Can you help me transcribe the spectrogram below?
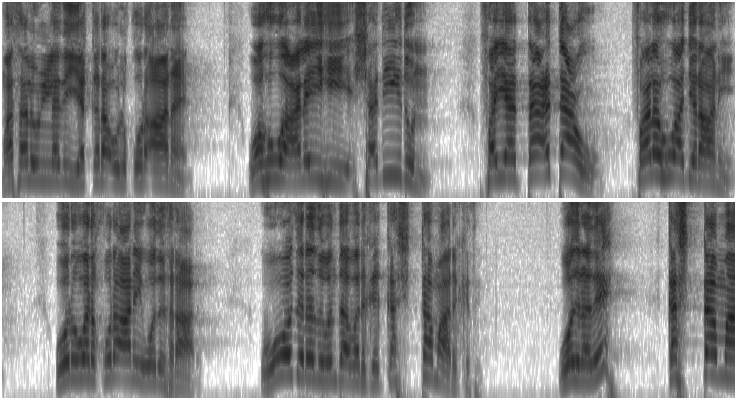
மசலுள்ளது யக்ர உல் குர்ஆன வஹுவ அலைஹி ஷதீதுன் ஃபயத்தஅதஉ ஃபலஹு அஜ்ரானி. ஒருவர் குர்ஆனை ஓதுகிறார். ஓதுறது வந்து அவருக்கு கஷ்டமாக இருக்குது. ஓதுறது கஷ்டமா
